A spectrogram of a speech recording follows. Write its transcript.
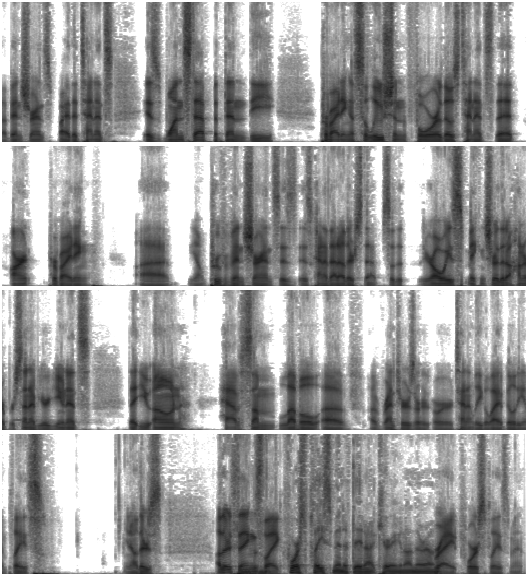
of insurance by the tenants is one step, but then the providing a solution for those tenants that aren't providing uh, you know proof of insurance is is kind of that other step. So that you're always making sure that 100% of your units that you own have some level of of renters or, or tenant legal liability in place. You know, there's other things mm-hmm. like forced placement if they're not carrying it on their own. Right, forced placement.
